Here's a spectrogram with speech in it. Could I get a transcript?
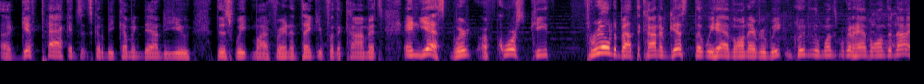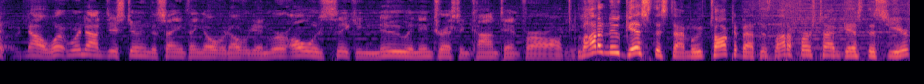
uh, gift package that's going to be coming down to you this week, my friend. And thank you for the comments. And yes, we're, of course, Keith, thrilled about the kind of guests that we have on every week, including the ones we're going to have on tonight. No, we're, not just doing the same thing over and over again. We're always seeking new and interesting content for our audience. A lot of new guests this time. We've talked about this. A lot of first time guests this year.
